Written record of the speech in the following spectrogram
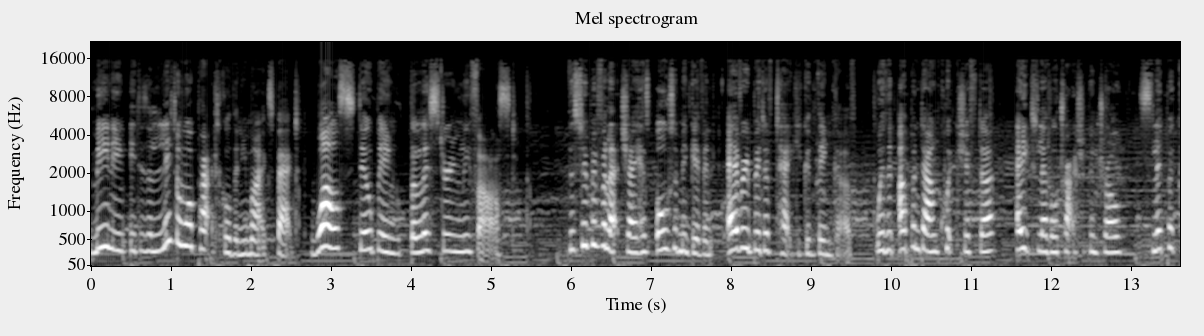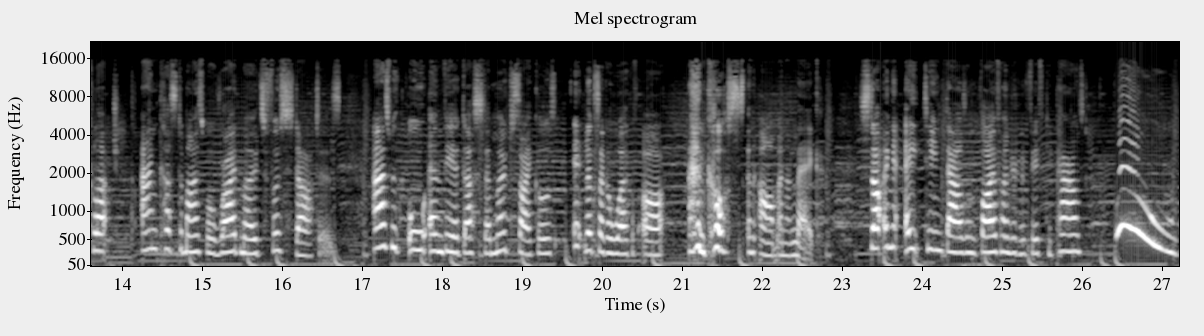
meaning it is a little more practical than you might expect, while still being blisteringly fast. The Super Veloce has also been given every bit of tech you can think of, with an up and down quick shifter, 8 level traction control, slipper clutch, and customizable ride modes for starters. As with all MV Agusta motorcycles, it looks like a work of art and costs an arm and a leg. Starting at £18,550, woo!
